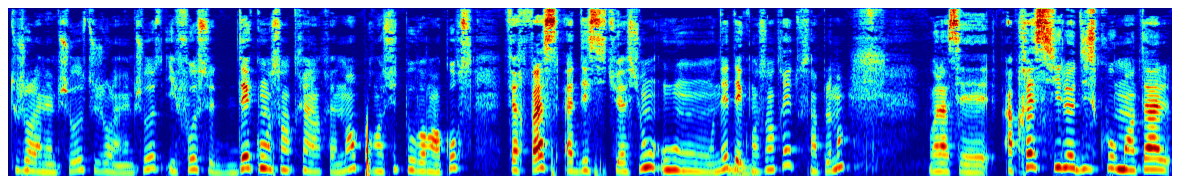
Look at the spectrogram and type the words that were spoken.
toujours la même chose, toujours la même chose. Il faut se déconcentrer à l'entraînement pour ensuite pouvoir en course faire face à des situations où on est mmh. déconcentré, tout simplement. Voilà, c'est. Après, si le discours mental,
